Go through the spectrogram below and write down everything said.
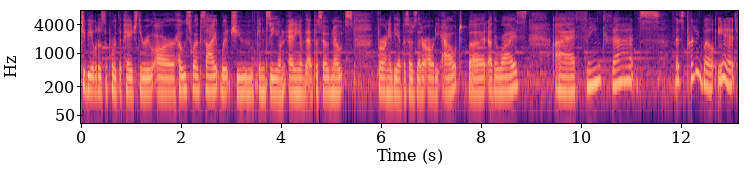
to be able to support the page through our host website, which you can see on any of the episode notes for any of the episodes that are already out. But otherwise, I think that's that's pretty well it.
